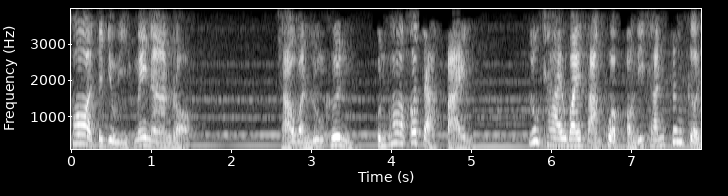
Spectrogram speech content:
พ่อจะอยู่อีกไม่นานหรอก เช้าวันรุ่งขึ้น คุณพ่อก็จากไป ลูกชายวัยสามขวบของดิฉันซึ่งเกิด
